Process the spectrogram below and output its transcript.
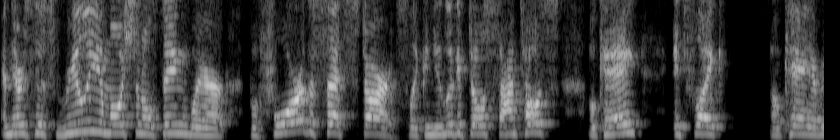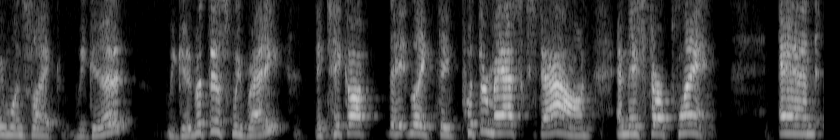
And there's this really emotional thing where before the set starts, like when you look at Dos Santos, okay, it's like, okay, everyone's like, we good? we good with this? We ready? They take off, they like, they put their masks down and they start playing. And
